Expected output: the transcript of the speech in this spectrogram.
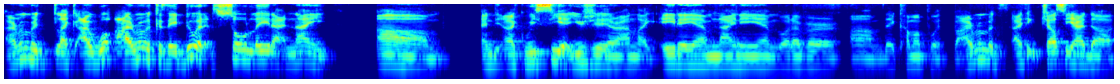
I remember like I I remember because they do it so late at night. Um, and like we see it usually around like 8 a.m 9 a.m whatever um they come up with but i remember i think chelsea had uh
